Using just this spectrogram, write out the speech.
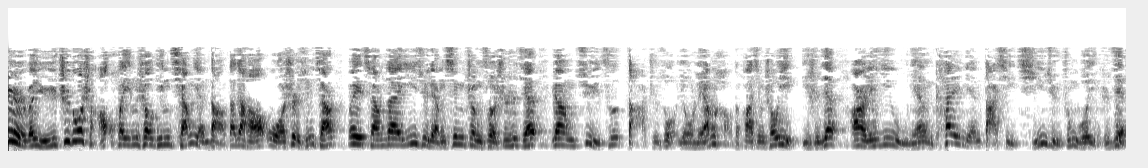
日文娱知多少？欢迎收听强言道。大家好，我是徐强。为抢在一剧两星政策实施前，让巨资大制作有良好的发行收益，一时间，二零一五年开年大戏齐聚中国影视界，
